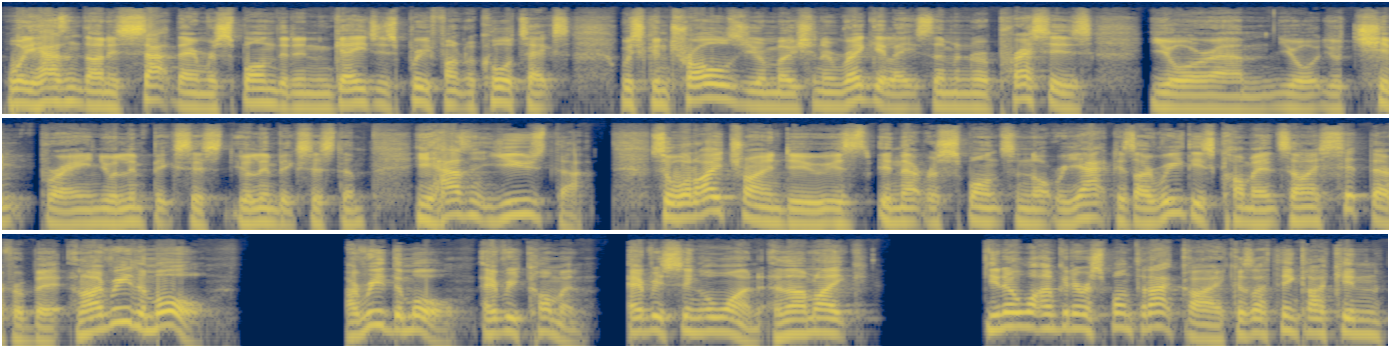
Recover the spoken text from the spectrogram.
What he hasn't done is sat there and responded and engaged his prefrontal cortex, which controls your emotion and regulates them and represses your um, your your chimp brain, your limbic system, your limbic system. He hasn't used that. So what I try and do is in that response and not react is I read these comments and I sit there for a bit and I read them all. I read them all, every comment, every single one, and I'm like, you know what? I'm going to respond to that guy because I think I can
